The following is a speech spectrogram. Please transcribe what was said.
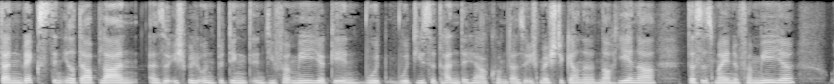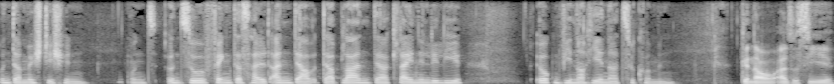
dann wächst in ihr der Plan, also ich will unbedingt in die Familie gehen, wo, wo diese Tante herkommt. Also ich möchte gerne nach Jena, das ist meine Familie und da möchte ich hin. Und, und so fängt das halt an, der, der Plan der kleinen Lilly, irgendwie nach Jena zu kommen. Genau, also sie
